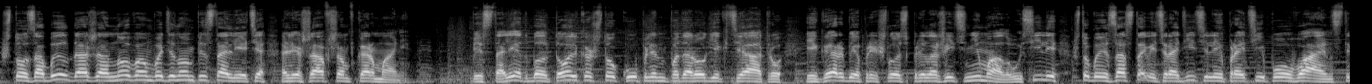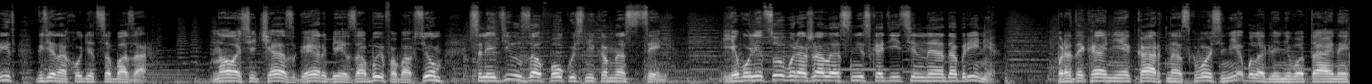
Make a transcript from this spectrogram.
что забыл даже о новом водяном пистолете, лежавшем в кармане. Пистолет был только что куплен по дороге к театру, и Герби пришлось приложить немало усилий, чтобы заставить родителей пройти по Вайн-стрит, где находится базар. Но сейчас Герби, забыв обо всем, следил за фокусником на сцене. Его лицо выражало снисходительное одобрение – Протыкание карт насквозь не было для него тайной,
